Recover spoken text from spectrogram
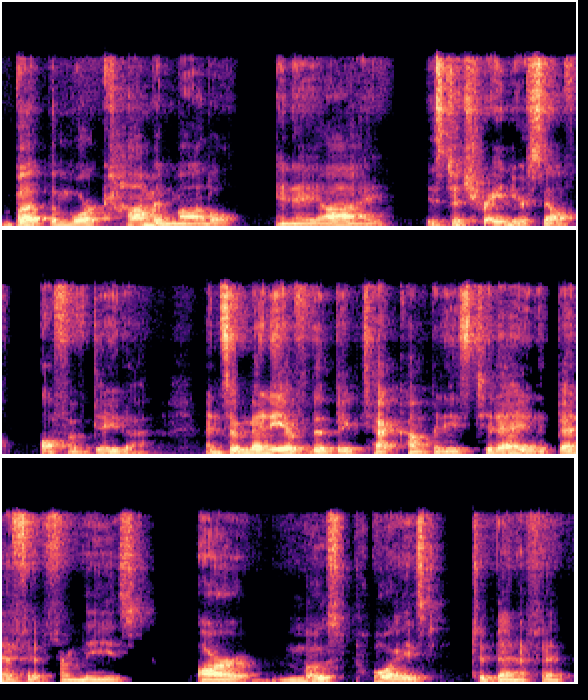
But the more common model in AI is to train yourself off of data. And so many of the big tech companies today that benefit from these are most poised to benefit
